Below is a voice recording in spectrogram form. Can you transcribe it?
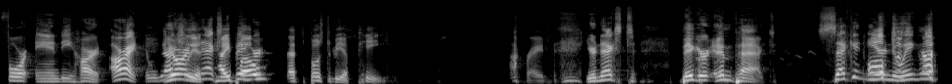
for Andy Hart. All right, your next typo. bigger. That's supposed to be a P. All right, your next bigger impact. Second year Paul New England.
